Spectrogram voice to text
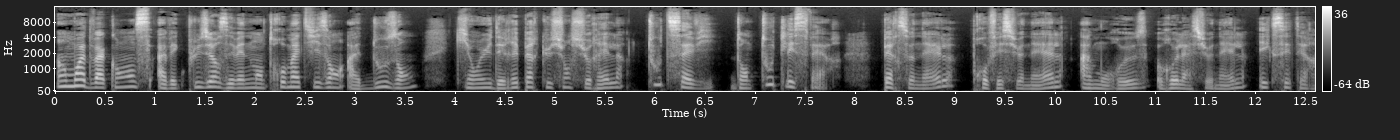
Un mois de vacances avec plusieurs événements traumatisants à 12 ans qui ont eu des répercussions sur elle toute sa vie, dans toutes les sphères, personnelles, professionnelles, amoureuses, relationnelles, etc.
